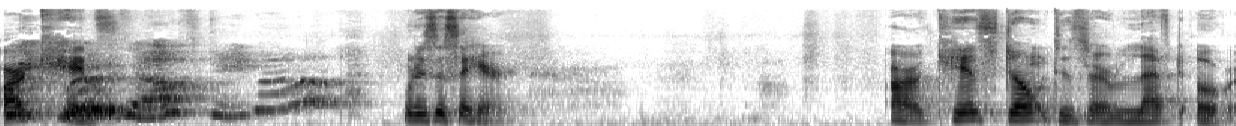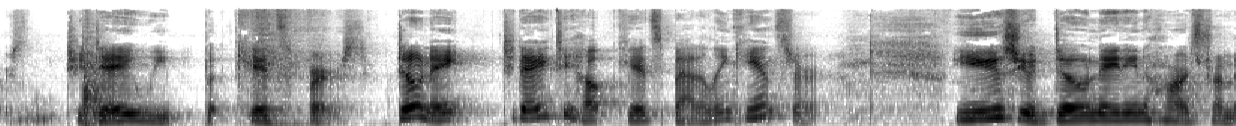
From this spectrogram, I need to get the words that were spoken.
Our kids. What does this say here? Our kids don't deserve leftovers. Today we put kids first. Donate today to help kids battling cancer. Use your donating hearts from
